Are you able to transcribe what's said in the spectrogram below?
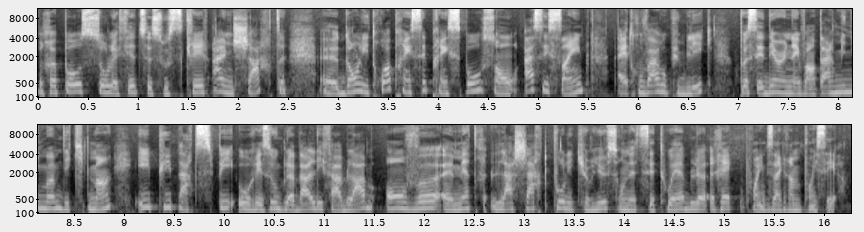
repose sur le fait de se souscrire à une charte euh, dont les trois principes principaux sont assez simples être ouvert au public, posséder un inventaire minimum d'équipements et puis participer au réseau global des Fab Labs. On va euh, mettre la charte pour les curieux sur notre site web rec.hexagram.ca.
